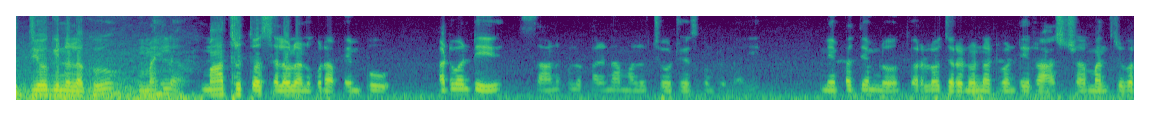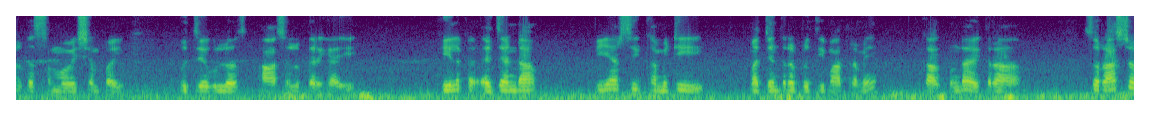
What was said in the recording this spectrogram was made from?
ఉద్యోగినులకు మహిళ మాతృత్వ సెలవులను కూడా పెంపు అటువంటి సానుకూల పరిణామాలు చోటు చేసుకుంటున్నాయి. నేపథ్యంలో త్వరలో జరగనున్నటువంటి రాష్ట్ర మంత్రివర్గ సమావేశంపై ఉద్యోగుల్లో ఆశలు పెరిగాయి. కీలక ఎజెండా పిఆర్సీ కమిటీ మధ్యంతర వృత్తి మాత్రమే కాకుండా ఇతర సో రాష్ట్ర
